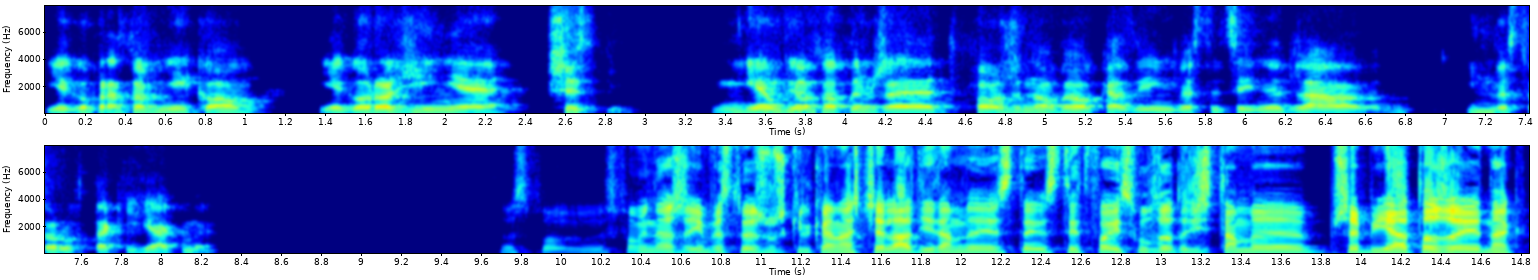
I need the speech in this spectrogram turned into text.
jego pracownikom, jego rodzinie, wszystkim. Nie mówiąc o tym, że tworzy nowe okazje inwestycyjne dla inwestorów takich jak my. Wspominasz, że inwestujesz już kilkanaście lat i tam z, z tych twoich słów to gdzieś tam y, przebija to, że jednak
